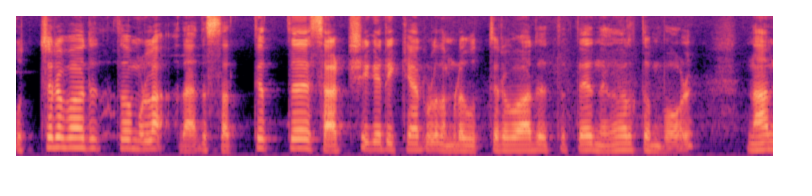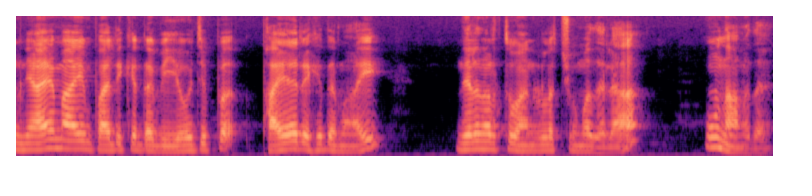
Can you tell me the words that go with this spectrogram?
ഉത്തരവാദിത്വമുള്ള അതായത് സത്യത്തെ സാക്ഷീകരിക്കാനുള്ള നമ്മുടെ ഉത്തരവാദിത്വത്തെ നിലനിർത്തുമ്പോൾ നാം ന്യായമായും പാലിക്കേണ്ട വിയോജിപ്പ് ഭയരഹിതമായി നിലനിർത്തുവാനുള്ള ചുമതല മൂന്നാമത്.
